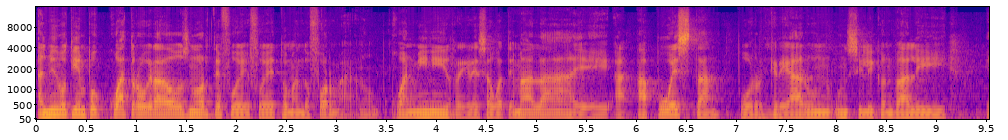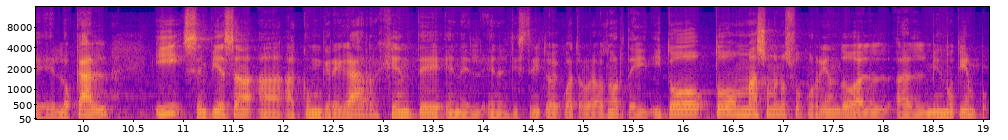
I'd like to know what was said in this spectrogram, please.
al mismo tiempo, 4 grados norte fue, fue tomando forma. ¿no? Juan Mini regresa a Guatemala, eh, a- apuesta por crear un, un Silicon Valley eh, local y se empieza a, a congregar gente en el, en el distrito de 4 grados norte. Y, y todo, todo más o menos fue ocurriendo al, al mismo tiempo.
